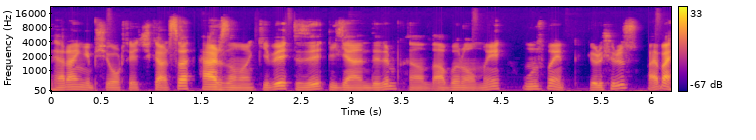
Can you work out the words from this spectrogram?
herhangi bir şey ortaya çıkarsa her zaman gibi sizi bilgilendiririm. Kanalda abone olmayı unutmayın. Görüşürüz. Bay bay.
